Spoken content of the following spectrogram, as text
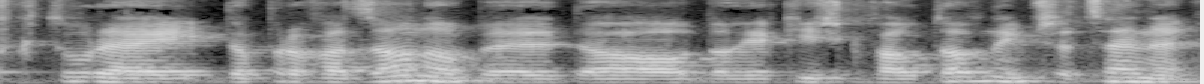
w której doprowadzono by do, do jakiejś gwałtownej przeceny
